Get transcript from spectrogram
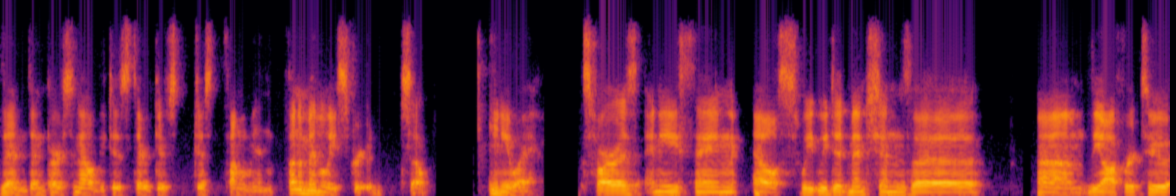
than than personnel because they're just just fundament, fundamentally screwed. So anyway, as far as anything else, we we did mention the um, the offer to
